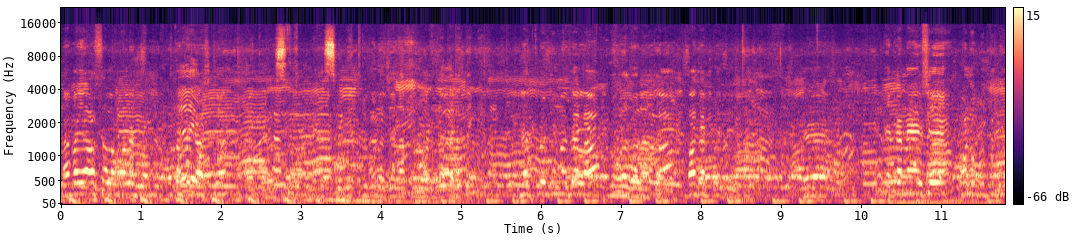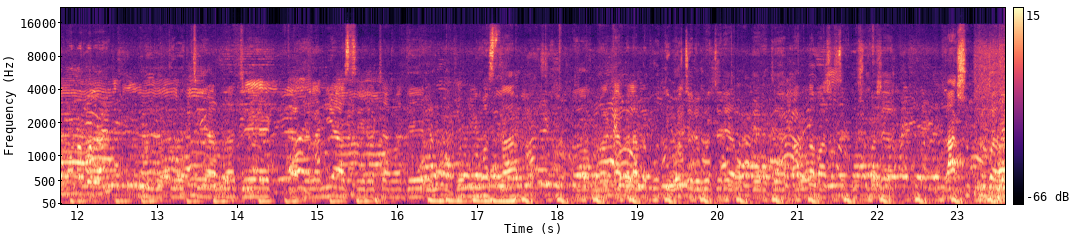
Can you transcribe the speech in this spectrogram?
হ্যাঁ ভাই আসসালামু জেলা পূর্ব জেলা বাজার এখানে এসে অনুভূতি মনে করেন হচ্ছে আমরা যে কাপেলা নিয়ে আসছি এটা হচ্ছে আমাদের জমি অবস্থা। আমরা কাপেলা আমরা প্রতি বছরে বছরে আমাদের যে বাংলা মাস আছে পৌষ মাসে লাখ শুক্রবারে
